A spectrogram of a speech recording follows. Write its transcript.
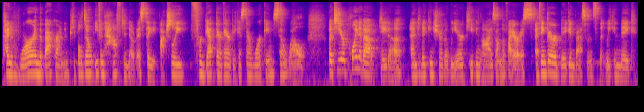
kind of were in the background and people don't even have to notice. They actually forget they're there because they're working so well. But to your point about data and making sure that we are keeping eyes on the virus, I think there are big investments that we can make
